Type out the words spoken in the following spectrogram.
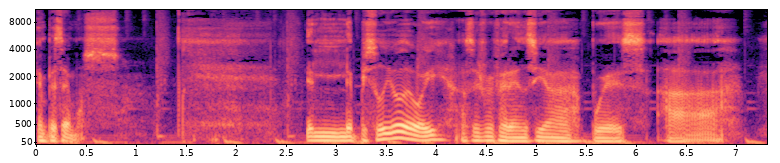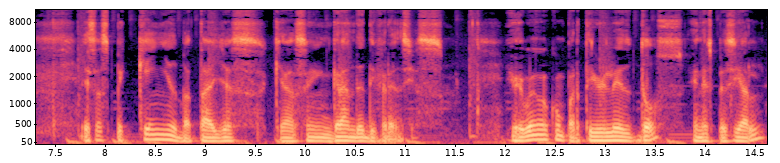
Empecemos. El episodio de hoy hace referencia pues a esas pequeñas batallas que hacen grandes diferencias. Y hoy vengo a compartirles dos en especial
